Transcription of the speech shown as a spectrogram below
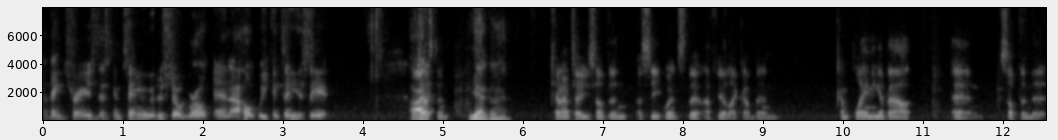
I think Trey's just continuing to show growth, and I hope we continue to see it. All Justin, right. yeah, go ahead. Can I tell you something? A sequence that I feel like I've been complaining about, and something that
